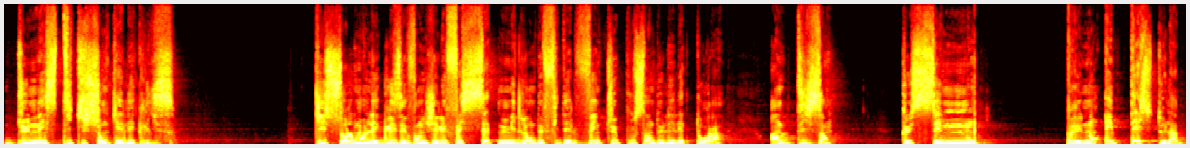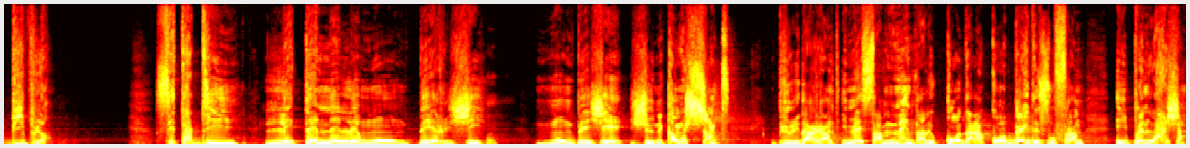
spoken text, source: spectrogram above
d'une institution qui est l'église, qui seulement l'église évangélique fait 7 millions de fidèles, 28% de l'électorat, en disant que si nous prenons un test de la Bible, c'est-à-dire l'éternel est mon berger, mon berger, je ne... Quand on chante, Burida rentre, il met sa main dans, la corbeille des offrandes et il prend l'argent.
